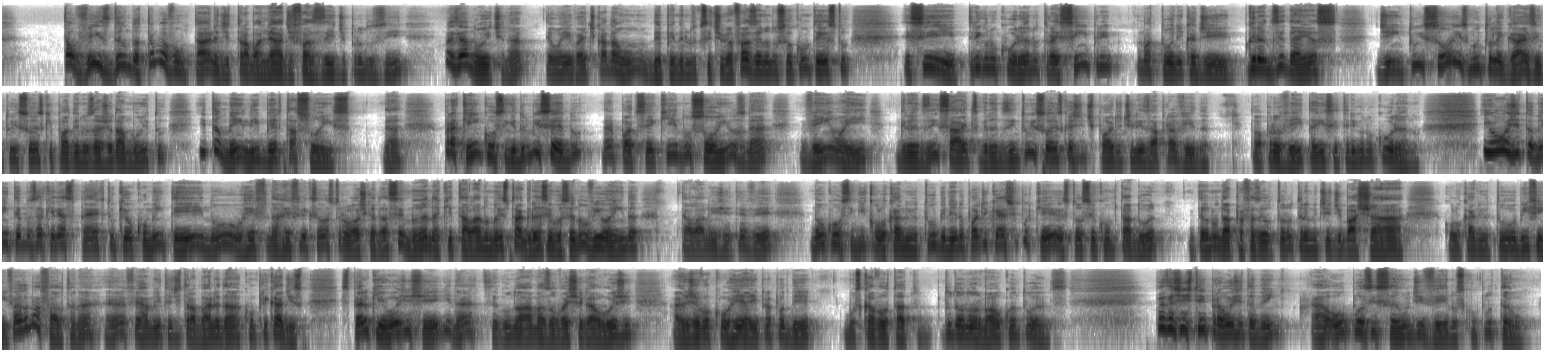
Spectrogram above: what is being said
talvez dando até uma vontade de trabalhar, de fazer, de produzir, mas é à noite, né? Então aí vai de cada um, dependendo do que você estiver fazendo no seu contexto. Esse trígono com Urano traz sempre uma tônica de grandes ideias, de intuições muito legais, intuições que podem nos ajudar muito e também libertações. Né? Para quem conseguir dormir cedo, né, pode ser que nos sonhos né, venham aí grandes insights, grandes intuições que a gente pode utilizar para a vida. Então aproveita esse trigo no curano. E hoje também temos aquele aspecto que eu comentei no, na reflexão astrológica da semana, que está lá no meu Instagram. Se você não viu ainda, está lá no IGTV. Não consegui colocar no YouTube nem no podcast porque eu estou sem computador, então não dá para fazer todo o trâmite de baixar, colocar no YouTube, enfim, faz uma falta, né? É ferramenta de trabalho, dá complicadíssimo. Espero que hoje chegue, né? Segundo a Amazon vai chegar hoje, aí eu já vou correr aí para poder buscar voltar tudo ao normal quanto antes. Mas a gente tem para hoje também a oposição de Vênus com Plutão.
